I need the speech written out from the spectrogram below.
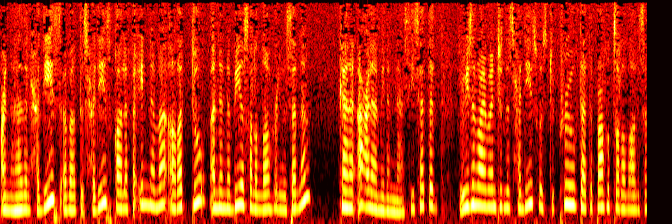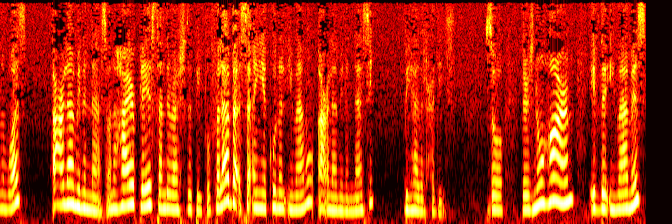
عن هذا الحديث about this hadith قال فإنما أردت أن النبي صلى الله عليه وسلم كان أعلى من الناس he said that the reason why I mentioned this hadith was to prove that the Prophet صلى الله عليه وسلم was أعلى من الناس on a higher place than the rest of the people فلا بأس أن يكون الإمام أعلى من الناس بهذا الحديث so there's no harm if the imam is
